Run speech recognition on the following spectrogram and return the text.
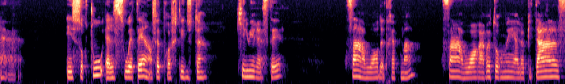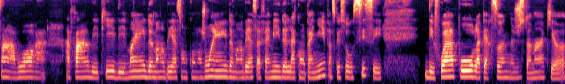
euh, et surtout, elle souhaitait en fait profiter du temps qui lui restait sans avoir de traitement, sans avoir à retourner à l'hôpital, sans avoir à, faire des pieds et des mains, demander à son conjoint, demander à sa famille de l'accompagner, parce que ça aussi, c'est des fois pour la personne justement qui, a,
